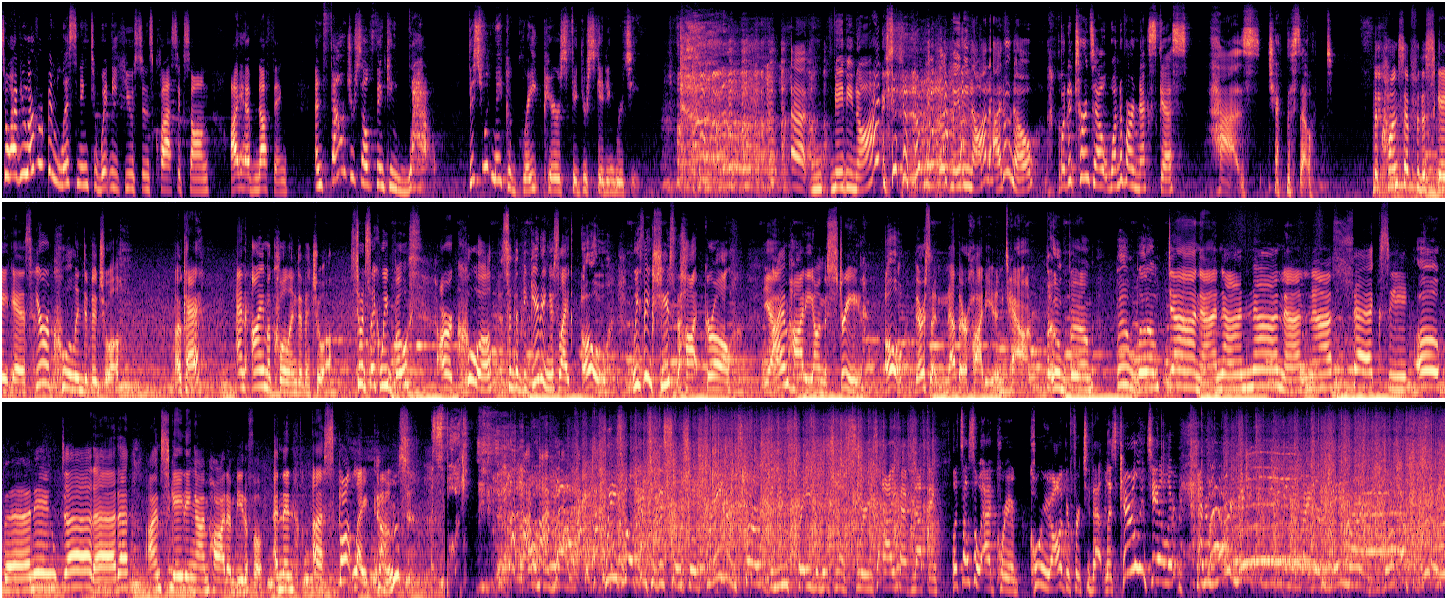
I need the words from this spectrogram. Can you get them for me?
So, have you ever been listening to Whitney Houston's classic song, I Have Nothing, and found yourself thinking, wow, this would make a great pairs figure skating routine? Uh, maybe not. maybe, like, maybe not. I don't know. But it turns out one of our next guests has. Check this out. The concept for the skate is you're a cool individual, okay? And I'm a cool individual. So it's like we both are cool. So the beginning is like, oh, we think she's the hot girl. Yeah. I'm hottie on the street. Oh, there's another hottie in town. Boom, boom, boom, boom. Da na na na na na. Sexy opening. Da da da. I'm skating. I'm hot. I'm beautiful. And then a spotlight comes. oh my God. Please welcome to the social creator and star of the new Crave original series, I Have Nothing. Let's also add choreo- choreographer to that list, Carolyn Taylor, and award-winning comedian and writer, Mae Martin. Welcome to the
